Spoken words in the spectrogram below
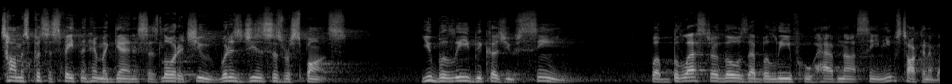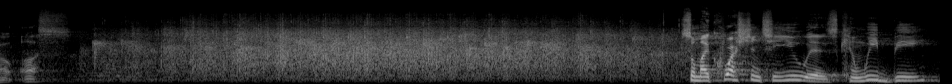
Thomas puts his faith in him again and says, Lord, it's you. What is Jesus' response? You believe because you've seen, but blessed are those that believe who have not seen. He was talking about us. So, my question to you is can we be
